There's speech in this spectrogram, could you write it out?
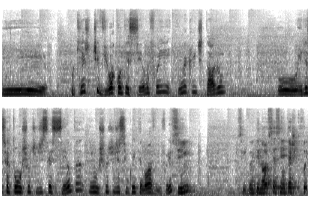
E o que a gente viu acontecendo foi inacreditável. O, ele acertou um chute de 60 e um chute de 59, não foi isso? Sim. 59 60, acho que foi.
